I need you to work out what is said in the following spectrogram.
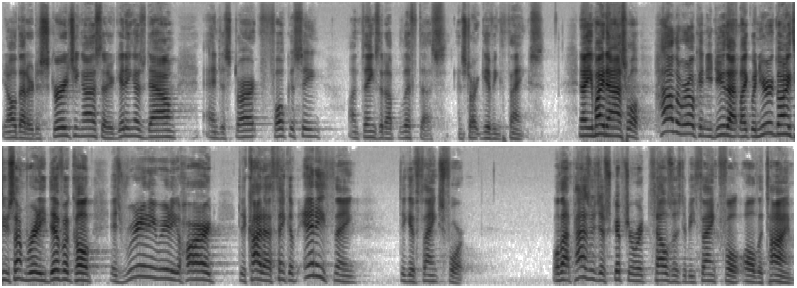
you know that are discouraging us, that are getting us down, and to start focusing on things that uplift us and start giving thanks. Now you might ask, well, how in the world can you do that? Like when you're going through something really difficult, it's really, really hard to kind of think of anything to give thanks for. Well, that passage of Scripture where it tells us to be thankful all the time,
